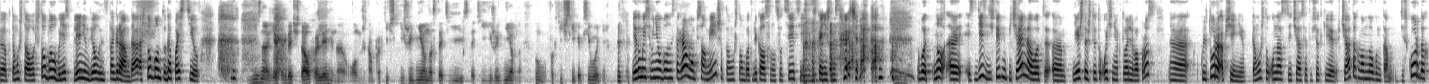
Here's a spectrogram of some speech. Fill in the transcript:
Э, потому что а вот что было бы, если Ленин вел Инстаграм, да? А что бы он туда постил? Не знаю, я когда читал про Ленина, он же там практически ежедневно статьи, статьи ежедневно. Ну, фактически как сегодня. Я думаю, если бы у него был Инстаграм, он писал меньше, потому что он бы отвлекался на соцсети и бесконечные срачи. Вот, но э, здесь действительно печально. Вот э, я считаю, что это очень актуальный вопрос. Э, культура общения, потому что у нас сейчас это все-таки в чатах во многом, там, в дискордах,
